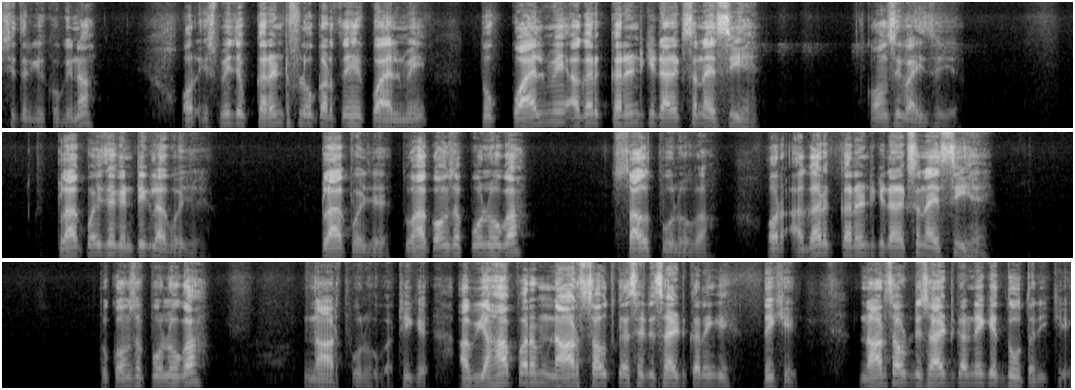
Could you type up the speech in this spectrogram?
इसी तरीके की होगी ना। और इसमें जब करंट फ्लो करते हैं क्वाइल में तो क्वाइल में अगर करंट की डायरेक्शन ऐसी है, कौन सी वाइज है ये? क्लाक वाइज है एंटी क्लाक वाइज है? क्लाक वाइज है। तो वहाँ कौन सा पोल होगा? साउथ पोल होगा। और अगर करंट की डायरेक्शन ऐसी है तो कौन सा पोल होगा? नॉर्थ पोल होगा। ठीक है। अब यहाँ पर हम नॉर्थ साउथ कैसे डिसाइड करेंगे? देखिए नॉर्थ साउथ डिसाइड करने के दो तरीके।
